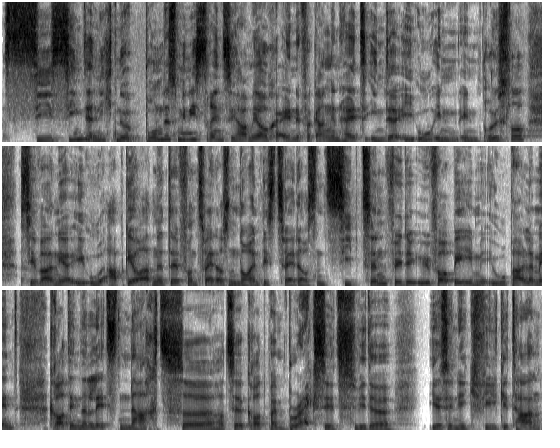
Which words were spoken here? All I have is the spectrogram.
Sie sind ja nicht nur Bundesministerin, Sie haben ja auch eine Vergangenheit in der EU, in, in Brüssel. Sie waren ja EU-Abgeordnete von 2009 bis 2017 für die ÖVP im EU-Parlament. Gerade in den letzten Nacht äh, hat es ja gerade beim Brexit wieder irrsinnig viel getan.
